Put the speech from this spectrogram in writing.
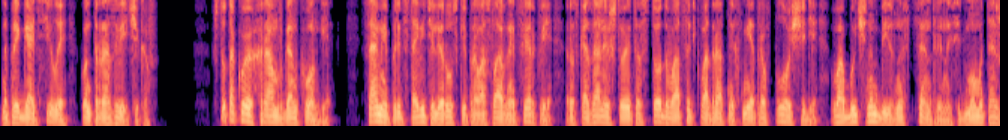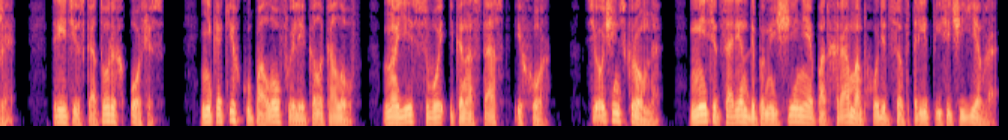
напрягать силы контрразведчиков. Что такое храм в Гонконге? Сами представители Русской Православной Церкви рассказали, что это 120 квадратных метров площади в обычном бизнес-центре на седьмом этаже, третий из которых – офис. Никаких куполов или колоколов, но есть свой иконостас и хор. Все очень скромно. Месяц аренды помещения под храм обходится в 3000 евро.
